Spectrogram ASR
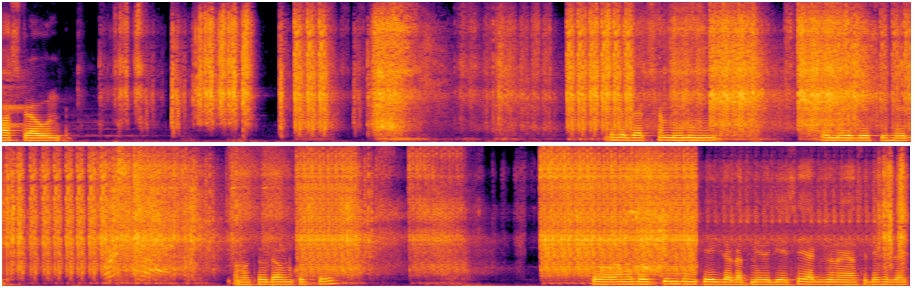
লাস্ট রাউন্ড দেখা যাক সামনে এনিমি মেরে দিয়েছি হেড আমাকেও ডাউন করছে। তো আমাদের তিনজনকে এই জায়গাত মেরে দিয়েছে একজনে আছে দেখা যাক।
